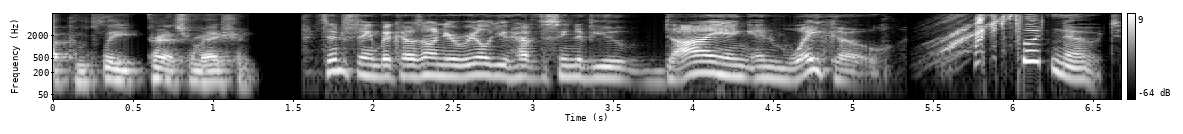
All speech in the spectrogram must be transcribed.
a complete transformation. It's interesting because on your reel you have the scene of you dying in Waco. Footnote.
